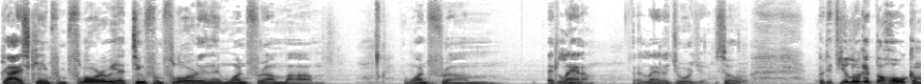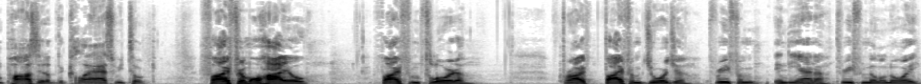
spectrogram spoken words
guys came from Florida. We had two from Florida, and then one from um, one from Atlanta, Atlanta, Georgia. So, but if you look at the whole composite of the class, we took five from Ohio, five from Florida, five, five from Georgia, three from Indiana, three from Illinois,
